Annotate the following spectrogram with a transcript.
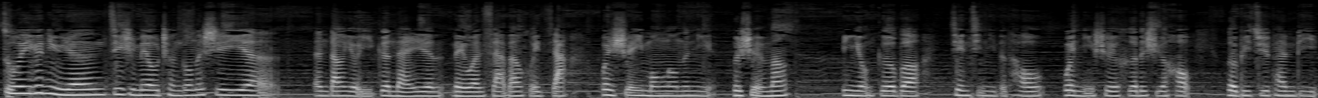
作为一个女人，即使没有成功的事业，但当有一个男人每晚下班回家，问睡意朦胧的你喝水吗，并用胳膊牵起你的头，问你水喝的时候，何必去攀比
